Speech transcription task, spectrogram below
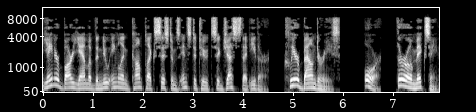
Yaneer Bar Yam of the New England Complex Systems Institute suggests that either clear boundaries or thorough mixing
